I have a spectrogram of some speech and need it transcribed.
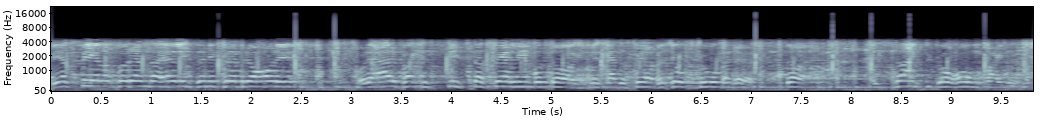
Vi har spelat varenda helg sedan i februari. Och det här är faktiskt sista spelningen på ett tag. Vi ska inte spela förrän i oktober nu. Så, it's time to go home faktiskt.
